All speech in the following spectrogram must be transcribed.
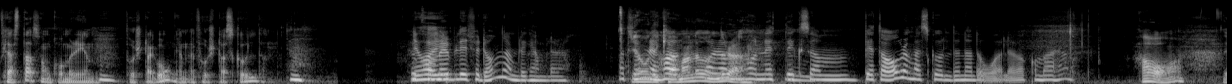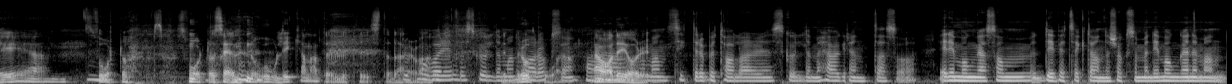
flesta som kommer in första gången med första skulden. Hur Du har kommer ju- det bli för dem när de blir gamla då? Vad tror Ja, ni? det kan har, man har undra. de hunnit liksom beta av de här skulderna då eller vad kommer att ha hänt? Ja, det är eh, svårt, att, svårt att säga. Det är nog olika naturligtvis det där. beror på Va? vad det är för skulder man har på, också. ja. Ja, det gör det. Om man sitter och betalar skulder med hög ränta så är det många som, det vet säkert Anders också, men det är många när man,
